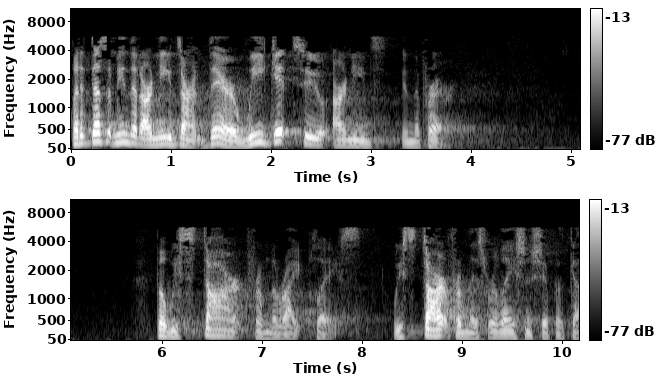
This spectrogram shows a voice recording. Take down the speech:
But it doesn't mean that our needs aren't there. We get to our needs in the prayer. But we start from the right place. We start from this relationship with God.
